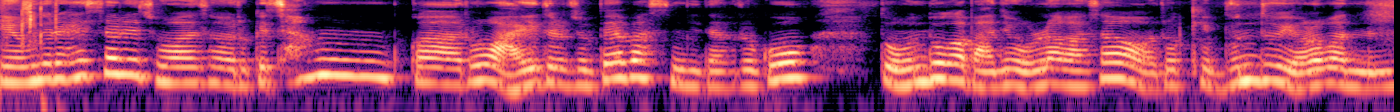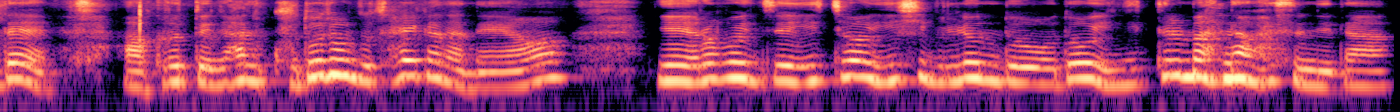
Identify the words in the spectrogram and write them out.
예, 오늘은 햇살이 좋아서 이렇게 창가로 아이들을 좀 빼봤습니다. 그리고 또 온도가 많이 올라가서 이렇게 문도 열어봤는데, 아, 그랬더니 한 9도 정도 차이가 나네요. 예, 여러분 이제 2021년도도 이틀만 남았습니다.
